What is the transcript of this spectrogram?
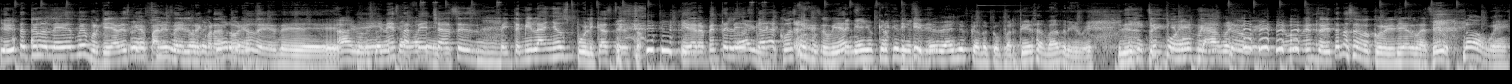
Y ahorita tú lo lees, güey, porque ya ves que Sí, aparece güey, el recordatorio de... de- Ay, de- en esta cagando, fecha, güey. hace 20 mil años, publicaste esto. Y de repente lees Ay, cada güey. cosa que subías. Tenía yo creo que Y dices- 19 años cuando compartí esa madre, güey. y dices, Dije, qué ¿en poeta, güey. momento, ¿En qué momento? Ahorita no se me ocurriría algo así, güey. No, güey.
